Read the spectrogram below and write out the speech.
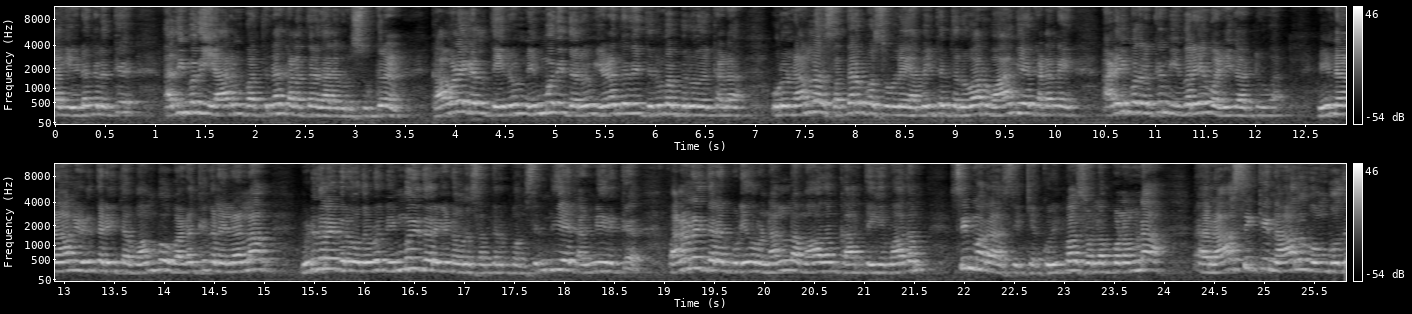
ஆகிய இடங்களுக்கு அதிபதி யாருன்னு பார்த்தீங்கன்னா கடத்திரகாரகன் சுக்ரன். கவலைகள் தீரும் நிம்மதி தரும் இழந்ததை திரும்ப பெறுவதற்கான ஒரு நல்ல சந்தர்ப்ப சூழலை அமைத்து தருவார். வாங்கிய கடனை அடைப்பதற்கும் இவரே வழிகாட்டுவார். நீண்ட நாள் எடுத்தடித்த வம்பு வழக்குகளிலெல்லாம் விடுதலை பெறுவதோடு நிம்மதி தருகின்ற ஒரு சந்தர்ப்பம். சிந்திய கண்ணீருக்கு பலனை தரக்கூடிய ஒரு நல்ல மாதம் கார்த்திகை மாதம் சிம்ம ராசிக்கு. குறிப்பாக சொல்ல போனோம்னா ராசிக்கு நாலு ஒன்பது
